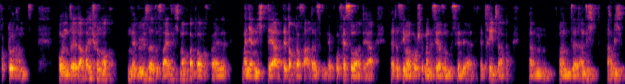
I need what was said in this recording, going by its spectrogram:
Doktorand und äh, da war ich schon auch nervöser, das weiß ich noch, aber auch weil man ja nicht der, der Doktorvater ist, der Professor, der, der das Thema vorstellt, man ist ja so ein bisschen der, der Vertreter. Ähm, und äh, an sich habe ich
